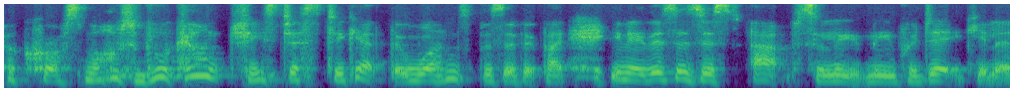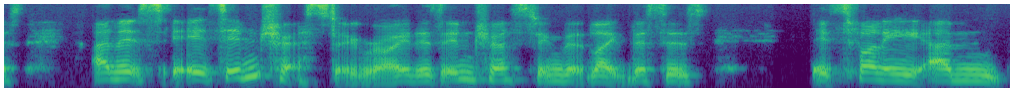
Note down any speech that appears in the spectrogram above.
across multiple countries just to get the one specific pack. You know, this is just absolutely ridiculous, and it's it's interesting, right? It's interesting that like this is. It's funny. Um,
